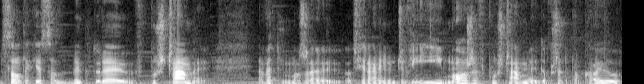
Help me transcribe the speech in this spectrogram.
są takie osoby, które wpuszczamy, nawet może otwieramy im drzwi, może wpuszczamy do przedpokoju,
